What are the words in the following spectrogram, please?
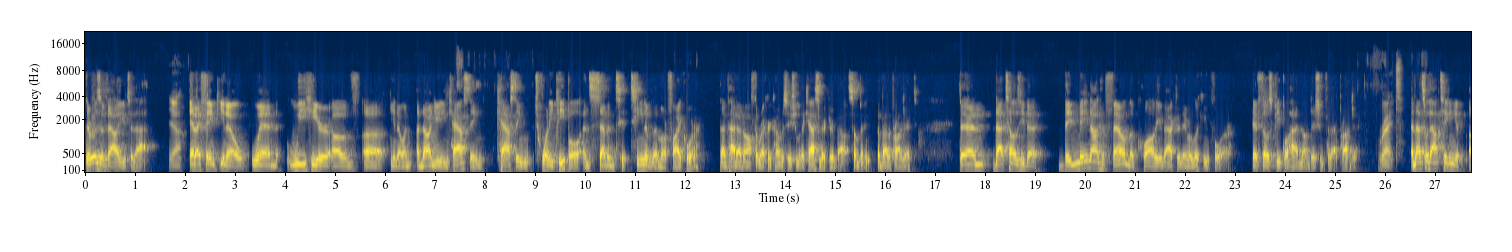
There is a value to that. Yeah. And I think, you know, when we hear of, uh, you know, a, a non union casting, casting 20 people and 17 of them are Fi-Core, I've had an off the record conversation with a casting director about something, about a project, then that tells you that they may not have found the quality of actor they were looking for if those people hadn't auditioned for that project. Right. And that's without taking a,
